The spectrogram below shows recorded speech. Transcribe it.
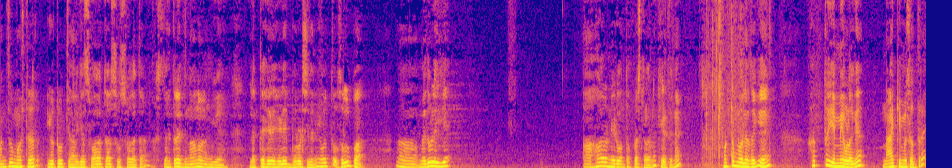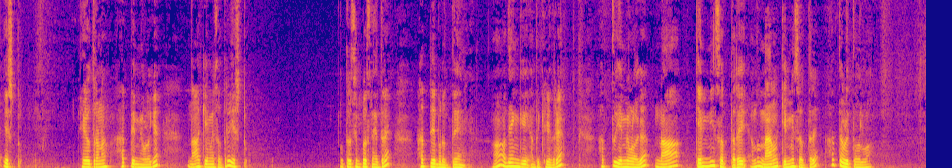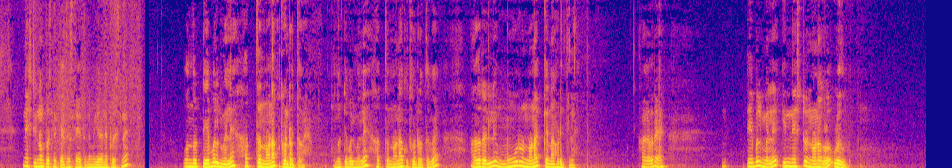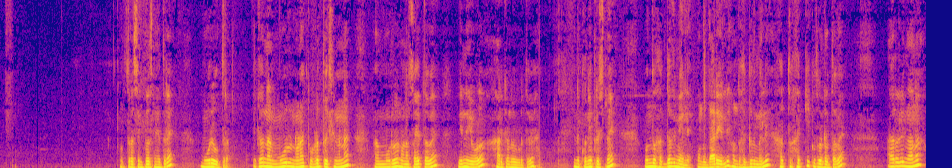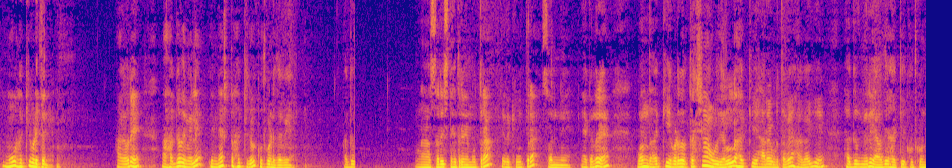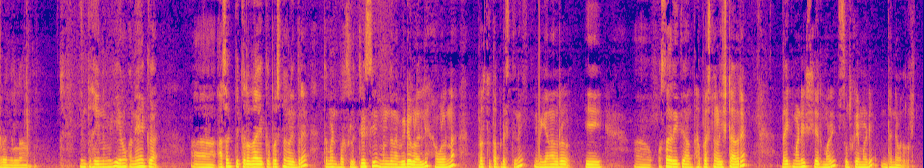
ಮಂಜು master YouTube ಚಾನಲ್ಗೆ ಸ್ವಾಗತ, ಸುಸ್ವಾಗತ. ಸ್ನೇಹಿತರೆ, ದಿನಾನು ನಿಮಗೆ ಲೆಕ್ಕ ಹೇಳಿ ಹೇಳಿ ಬೋರ್ ಹೊಡಿಸಿದ್ದೀನಿ. ಇವತ್ತು ಸ್ವಲ್ಪ ಮೆದುಳಿಗೆ ಆಹಾರ ನೀಡುವಂಥ ಪ್ರಶ್ನೆಗಳನ್ನು ಕೇಳ್ತೇನೆ. ಮೊಟ್ಟ ಮೊದಲನೇದಾಗಿ, ಹತ್ತು ಎಮ್ಮೆ ಒಳಗೆ ನಾಲ್ಕು ಎಮ್ಮೆ ಸತ್ರ ಎಷ್ಟು? ಹೇಳ್ತಾರಣ ಹತ್ತು ಎಮ್ಮೆ ಒಳಗೆ ನಾಲ್ಕು ಎಮ್ಮೆ ಸತ್ರ ಎಷ್ಟು? ಉತ್ತರ ಸಿಂಪಲ್ ಸ್ನೇಹಿತರೆ, ಹತ್ತೇ ಬರುತ್ತೆ. ಹಾಂ ಅದು ಹೆಂಗೆ ಅಂತ ಕೇಳಿದರೆ, ಹತ್ತು ಎಮ್ಮೆ ಒಳಗೆ ನಾ ಕೆಮ್ಮಿ ಸತ್ತರೆ, ಅಂದ್ರೆ ನಾನು ಕೆಮ್ಮಿ ಸತ್ತರೆ, ಹತ್ತು ಉಳಿತಾವಲ್ವ? ನೆಕ್ಸ್ಟ್ ಇನ್ನೊಂದು ಪ್ರಶ್ನೆ ಕೇಳ್ತೀನಿ ಸ್ನೇಹಿತರೆ, ನಿಮಗೆ ಎರಡನೇ ಪ್ರಶ್ನೆ. ಒಂದು ಟೇಬಲ್ ಮೇಲೆ ಹತ್ತು ನೊಣ ಕುತ್ಕೊಂಡಿರ್ತವೆ. ಒಂದು ಟೇಬಲ್ ಮೇಲೆ ಹತ್ತು ನೊಣ ಕುತ್ಕೊಂಡಿರ್ತವೆ. ಅದರಲ್ಲಿ ಮೂರು ನೊಣಕ್ಕೆ ನಾನು ಹೊಡಿತೀನಿ. ಹಾಗಾದರೆ, ಟೇಬಲ್ ಮೇಲೆ ಇನ್ನೆಷ್ಟು ನೊಣಗಳು ಉಳಿದವು? ಉತ್ತರ ಸಿಂಪಲ್ ಸ್ನೇಹಿತರೆ, ಮೂರೇ ಉತ್ತರ. ಯಾಕಂದ್ರೆ ನಾನು ಮೂರು ನೊಣಕ್ಕೆ ಹೊಡೆದ ತಕ್ಷಣ ಆ ಮೂರು ನೊಣ ಸಾಯ್ತವೆ, ಇನ್ನು ಏಳು ಹಾರ್ಕೊಂಡು ಹೋಗ್ಬಿಡ್ತವೆ. ಇನ್ನು ಕೊನೆಯ ಪ್ರಶ್ನೆ, ಒಂದು ಹಗ್ಗದ ಮೇಲೆ, ಒಂದು ದಾರಿಯಲ್ಲಿ ಒಂದು ಹಗ್ಗದ ಮೇಲೆ ಹತ್ತು ಹಕ್ಕಿ ಕೂತ್ಕೊಂಡಿರ್ತವೆ. ಅದರಲ್ಲಿ ನಾನು ಮೂರು ಹಕ್ಕಿ ಹೊಡಿತೇನೆ. ಹಾಗಾದರೆ ಆ ಹಗ್ಗದ ಮೇಲೆ ಇನ್ನೆಷ್ಟು ಹಕ್ಕಿಗಳು ಕೂತ್ಕೊಂಡಿದ್ದಾವೆ? ಹಗ್ಗ ಸರಿ ಸ್ನೇಹಿತರೆ, ನಿಮ್ಮ ಉತ್ತರ, ಇದಕ್ಕೆ ಉತ್ತರ ಸೊನ್ನೆ. ಯಾಕಂದರೆ ಒಂದು ಹಕ್ಕಿ ಹೊಡೆದ ತಕ್ಷಣ ಅವು ಎಲ್ಲ ಹಕ್ಕಿ ಹಾರಾಗ್ಬಿಡ್ತವೆ. ಹಾಗಾಗಿ ಹಗ್ಗದ ಮೇಲೆ ಯಾವುದೇ ಹಕ್ಕಿ ಕೂತ್ಕೊಂಡಿರಂಗಿಲ್ಲ. ಇಂತಹ ನಿಮಗೆ ಏನು ಅನೇಕ ಆಸಕ್ತಿಕರದಾಯಕ ಪ್ರಶ್ನೆಗಳಿದ್ದರೆ ಕಮೆಂಟ್ ಬಾಕ್ಸಲ್ಲಿ ತಿಳಿಸಿ, ಮುಂದಿನ ವಿಡಿಯೋಗಳಲ್ಲಿ ಅವುಗಳನ್ನು ಪ್ರಸ್ತುತಪಡಿಸ್ತೀನಿ. ನಿಮಗೇನಾದರೂ ಈ ಹೊಸ ರೀತಿಯಾದಂತಹ ಪ್ರಶ್ನೆಗಳು ಇಷ್ಟ ಆದರೆ ಲೈಕ್ ಮಾಡಿ ಶೇರ್ ಮಾಡಿ ಸಬ್ಸ್ಕ್ರೈಬ್ ಮಾಡಿ. ಧನ್ಯವಾದಗಳು.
